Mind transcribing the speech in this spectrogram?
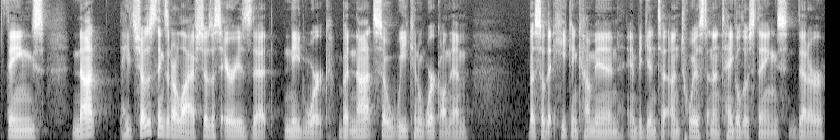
things not he shows us things in our life, shows us areas that need work, but not so we can work on them, but so that he can come in and begin to untwist and untangle those things that are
